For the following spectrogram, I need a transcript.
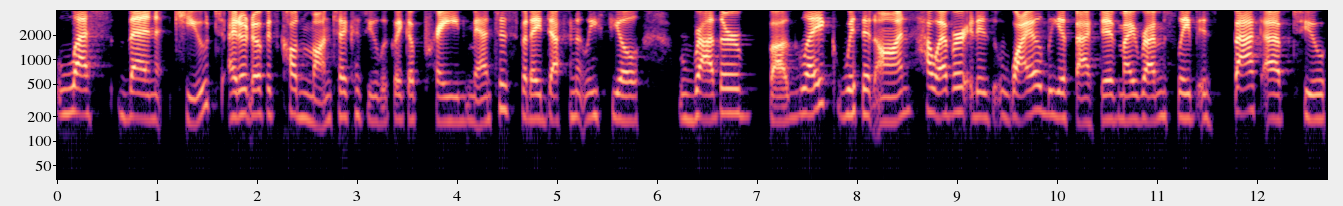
less than cute. I don't know if it's called manta because you look like a praying mantis, but I definitely feel rather bug like with it on. However, it is wildly effective. My REM sleep is back up to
